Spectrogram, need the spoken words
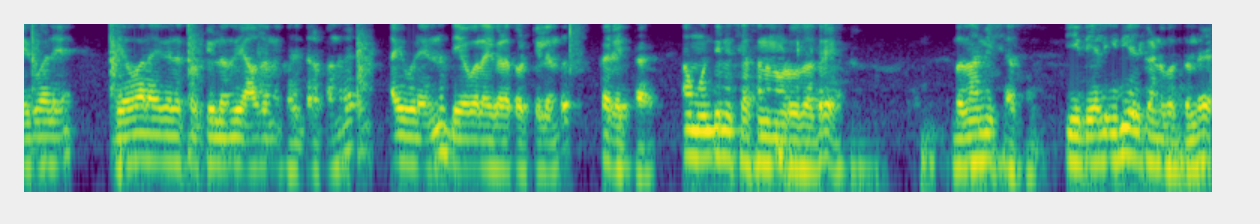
ಐಹೊಳೆ ದೇವಾಲಯಗಳ ತೊಟ್ಟಿಲು ಎಂದು ಯಾವುದನ್ನು ಕರೀತಾರಪ್ಪ ಅಂದ್ರೆ ಐಹೊಳೆಯನ್ನು ದೇವಾಲಯಗಳ ತೊಟ್ಟಿಲು ಎಂದು ಕರೆಯುತ್ತಾರೆ ನಾವು ಮುಂದಿನ ಶಾಸನ ನೋಡುವುದಾದ್ರೆ ಬದಾಮಿ ಶಾಸನ. ಎಲ್ಲಿ ಇದು ಎಲ್ಲಿ ಕಂಡು ಬರ್ತಂದ್ರೆ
